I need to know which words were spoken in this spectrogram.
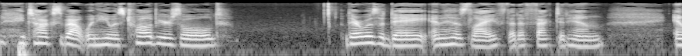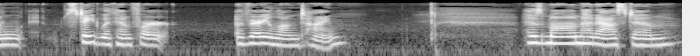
He talks about when he was 12 years old, there was a day in his life that affected him and stayed with him for a very long time. His mom had asked him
